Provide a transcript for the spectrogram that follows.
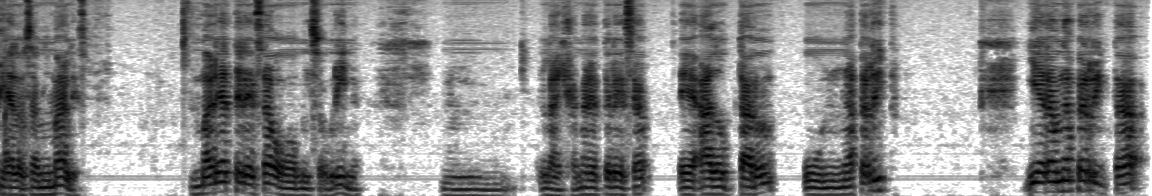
y a los animales. María Teresa o mi sobrina, mm, la hija de María Teresa, eh, adoptaron una perrita. Y era una perrita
